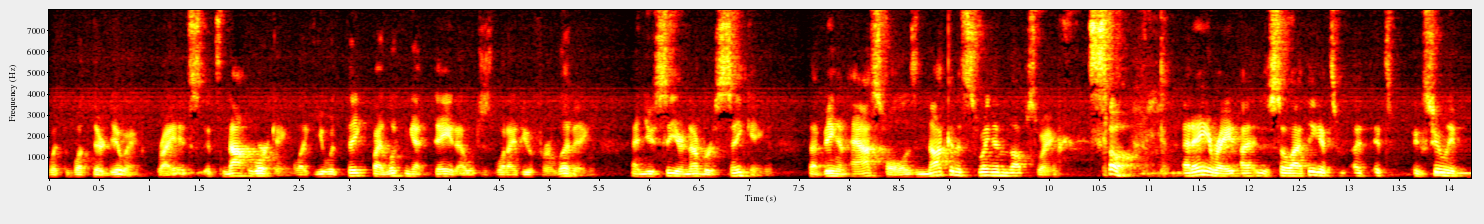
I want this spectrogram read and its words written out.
with what they're doing, right? It's it's not working. Like you would think by looking at data, which is what I do for a living, and you see your numbers sinking, that being an asshole is not going to swing in an upswing. so, at any rate, I, so I think it's it's extremely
